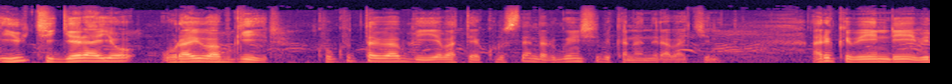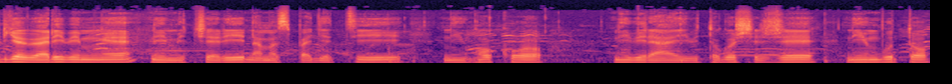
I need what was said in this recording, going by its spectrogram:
Iyo ukigerayo urabibabwira kuko utabibabwiye bateka urusenda rwinshi bikananira abakinnyi. Ariko ibindi ibiryo biba ari bimwe ni imiceri ni amasipageti ni inkoko ni ibirayi bitogosheje ni imbuto.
